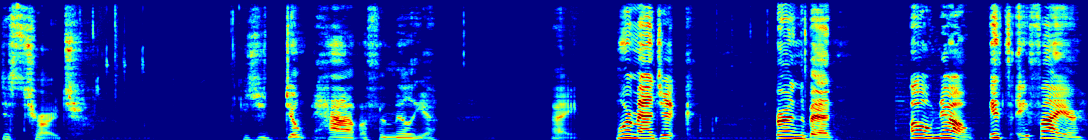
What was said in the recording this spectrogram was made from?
discharge. Because you don't have a familiar. Alright. More magic. Burn the bed. Oh no, it's a fire.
